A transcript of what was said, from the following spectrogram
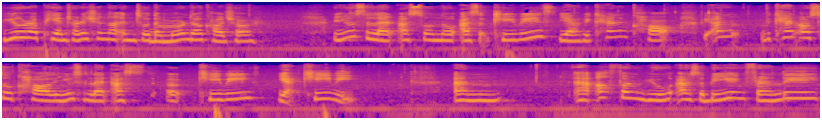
European traditional into the modern culture. New Zealand, also known as Kiwis, yeah, we can call we, un, we can also call New Zealand as a Kiwi, yeah, Kiwi, and are often viewed as being friendly,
